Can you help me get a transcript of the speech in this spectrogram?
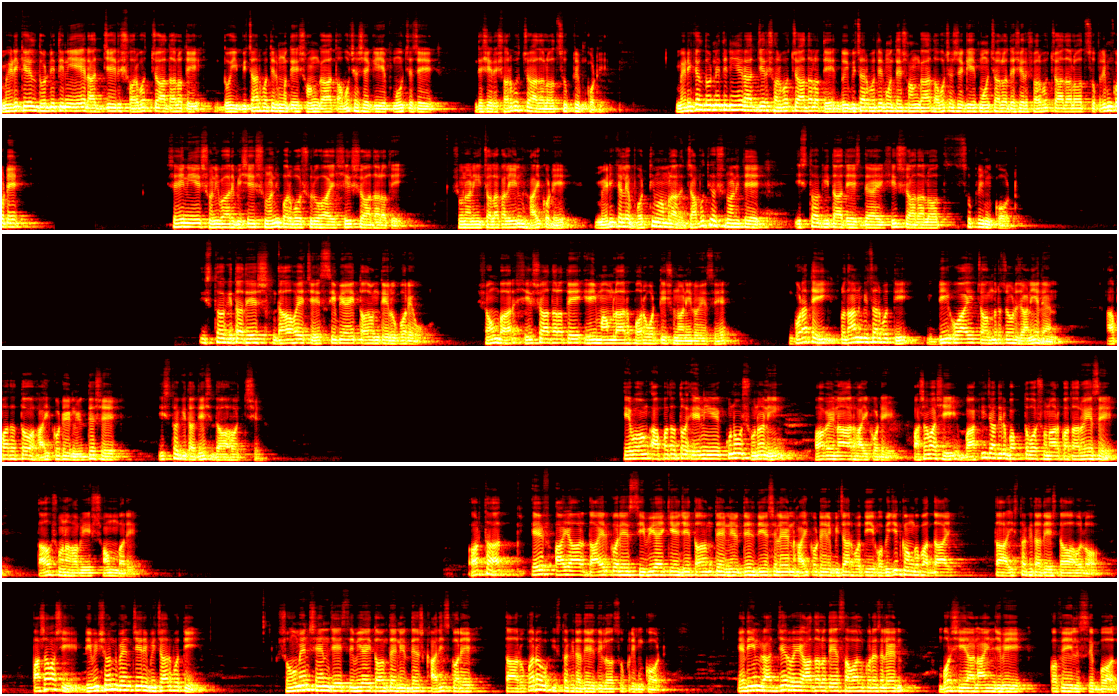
মেডিকেল দুর্নীতি নিয়ে রাজ্যের সর্বোচ্চ আদালতে দুই বিচারপতির মধ্যে সংঘাত অবশেষে গিয়ে পৌঁছেছে দেশের সর্বোচ্চ আদালত সুপ্রিম কোর্টে। মেডিকেল দুর্নীতি নিয়ে রাজ্যের সর্বোচ্চ আদালতে দুই বিচারপতির মধ্যে সংঘাত অবশেষে গিয়ে পৌঁছালো দেশের সর্বোচ্চ আদালত সুপ্রিম কোর্টে। সেই নিয়ে শনিবার বিশেষ শুনানি পর্ব শুরু হয় শীর্ষ আদালতে। শুনানি চলাকালীন হাইকোর্টে মেডিকেলে ভর্তি মামলার যাবতীয় শুনানিতে স্থগিতাদেশ দেয় শীর্ষ আদালত সুপ্রিম কোর্ট। স্থগিতাদেশ দেওয়া হয়েছে সিবিআই তদন্তের উপরেও। সোমবার শীর্ষ আদালতে এই মামলার পরবর্তী শুনানি রয়েছে। গোড়াতেই প্রধান বিচারপতি ডিওয়াই চন্দ্রচূড় জানিয়ে দেন, আপাতত হাইকোর্টের নির্দেশে স্থগিতাদেশ দেওয়া হচ্ছে। এবং আপাতত এ নিয়ে কোনো শুনানি হবে না আর হাইকোর্টে। পাশাপাশি বাকি যাদের বক্তব্য শোনার কথা রয়েছে, তাও শোনা হবে সোমবারে। অর্থাৎ এফআইআর দায়ের করে সিবিআইকে যে তদন্তের নির্দেশ দিয়েছিলেন হাইকোর্টের বিচারপতি অভিজিৎ গঙ্গোপাধ্যায়, তা স্থগিতাদেশ দেওয়া হলো। পাশাপাশি ডিভিশন বেঞ্চের বিচারপতি সৌমেন সেন যে সিবিআই তদন্তের নির্দেশ খারিজ করে, তার উপরেও স্থগিতাদেশ দিল সুপ্রিম কোর্ট। এদিন রাজ্যের হয়ে আদালতে সওয়াল করেছিলেন বর্ষিয়ান আইনজীবী কফিল সিব্বল।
